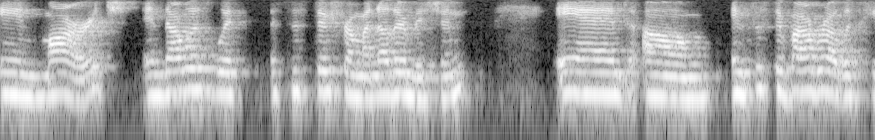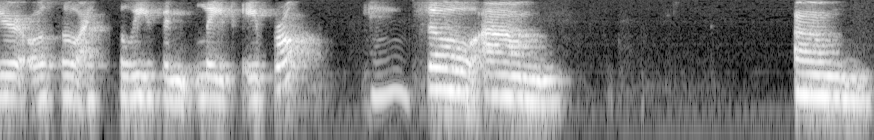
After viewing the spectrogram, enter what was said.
in March, and that was with a sister from another mission. And um, and Sister Barbara was here also, I believe, in late April. Mm. So um, um,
